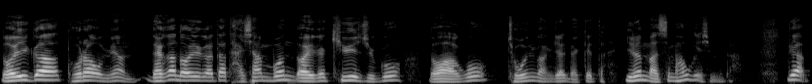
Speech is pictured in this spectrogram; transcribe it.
너희가 돌아오면 내가 너희 갖다 다시 한번 너희가 기회 주고 너하고 좋은 관계를 맺겠다. 이런 말씀하고 계십니다. 그러니까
